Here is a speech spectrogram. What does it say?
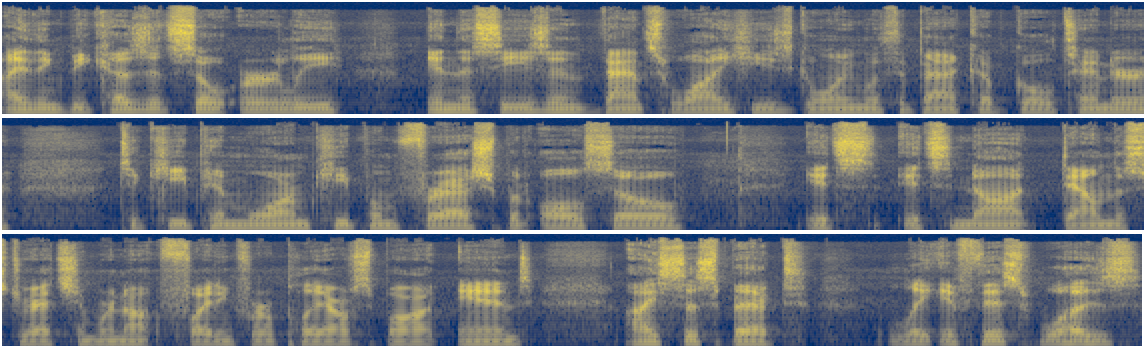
I think because it's so early in the season, that's why he's going with the backup goaltender to keep him warm, keep him fresh, but also it's it's not down the stretch and we're not fighting for a playoff spot and i suspect if this was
